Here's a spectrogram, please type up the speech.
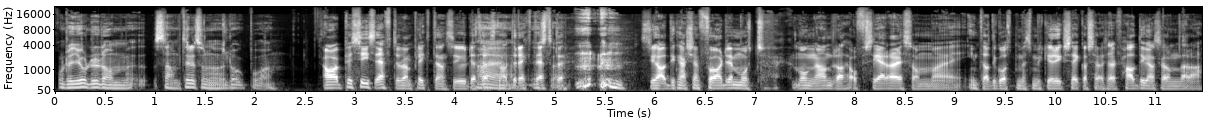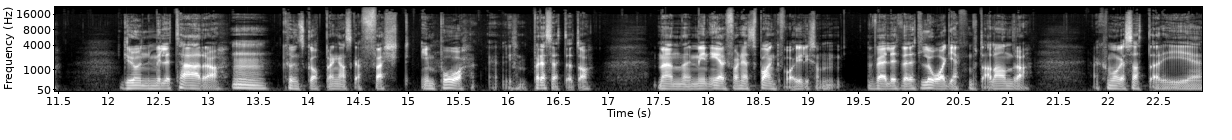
Och då gjorde du dem samtidigt som du låg på? Ja, precis efter värnplikten så gjorde jag Ja, testerna ja, direkt efter. Så jag hade kanske en fördel mot många andra officerare som eh, inte hade gått med så mycket ryggsäck och sådär. Så jag hade ganska de där grundmilitära Mm. kunskaperna ganska färskt inpå, eh, liksom på det sättet då. Men eh, min erfarenhetsbank var ju liksom väldigt, väldigt låg jämfört mot alla andra. Jag kommer ihåg jag satt där i eh,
